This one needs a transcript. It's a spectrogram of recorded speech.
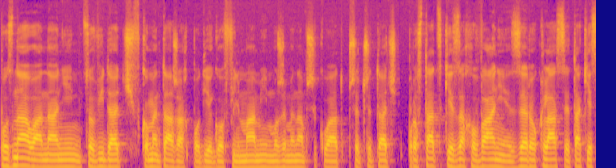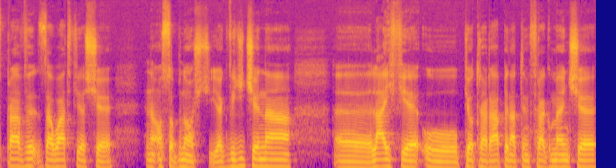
poznała na nim, co widać w komentarzach pod jego filmami. Możemy na przykład przeczytać prostackie zachowanie, zero klasy, takie sprawy załatwia się na osobności. Jak widzicie na live'ie u Piotra Rapy na tym fragmencie.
